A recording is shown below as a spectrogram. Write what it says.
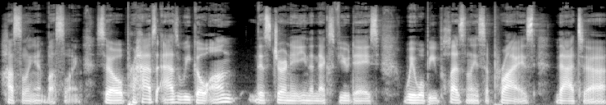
hustling and bustling. So perhaps as we go on this journey in the next few days, we will be pleasantly surprised that uh,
